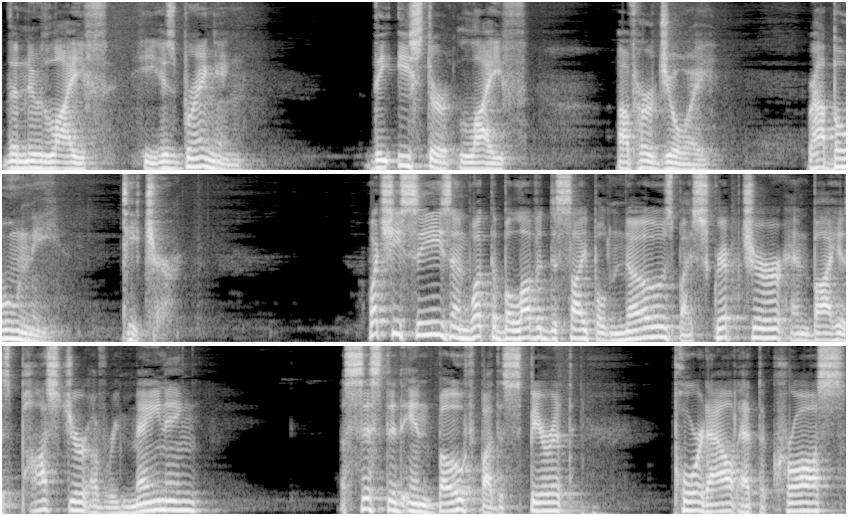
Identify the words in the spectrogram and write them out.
the new life he is bringing, the Easter life of her joy. Rabboni, teacher. What she sees and what the beloved disciple knows by Scripture and by his posture of remaining, assisted in both by the Spirit poured out at the cross,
